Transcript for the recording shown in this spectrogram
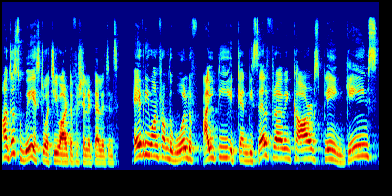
are just ways to achieve artificial intelligence. Everyone from the world of IT, it can be self driving cars, playing games,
